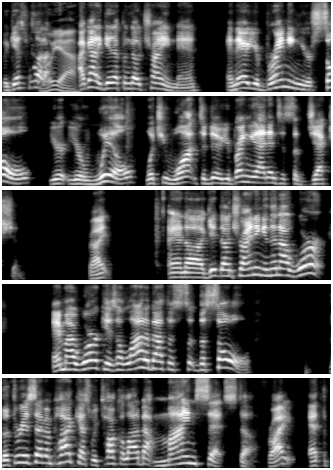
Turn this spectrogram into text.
But guess what? Oh yeah. I, I got to get up and go train, man. And there you're bringing your soul, your, your will, what you want to do, you're bringing that into subjection, right? And uh, get done training. And then I work. And my work is a lot about the, the soul. The three to seven podcast, we talk a lot about mindset stuff, right? At the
